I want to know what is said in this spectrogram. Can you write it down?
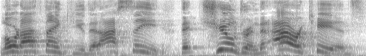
Lord, I thank you that I see that children, that our kids,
